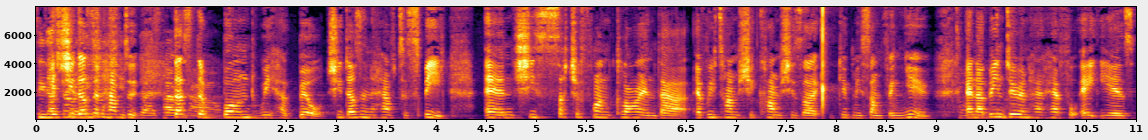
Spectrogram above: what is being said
see, that's she the doesn't have to. have That's the bond we have built. She doesn't have to speak, and she's such a fun client that every time she comes, she's like, "Give me something new." And I've been doing her hair for eight years.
